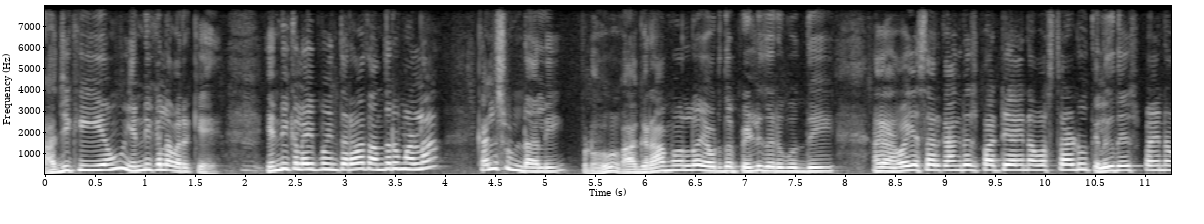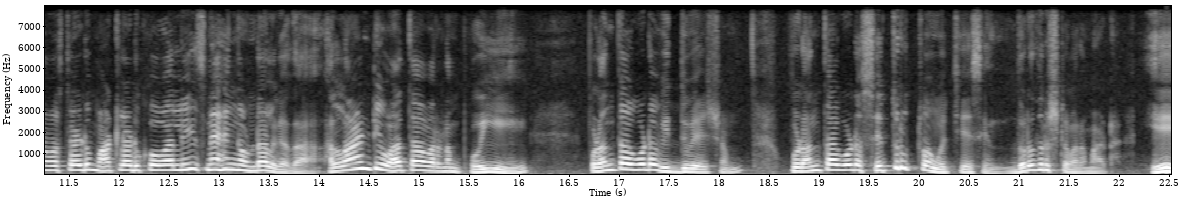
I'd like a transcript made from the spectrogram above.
రాజకీయం ఎన్నికల వరకే. ఎన్నికలు అయిపోయిన తర్వాత అందరూ మళ్ళా కలిసి ఉండాలి. ఇప్పుడు ఆ గ్రామంలో ఎవరిదో పెళ్ళి జరుగుద్ది. వైఎస్ఆర్ కాంగ్రెస్ పార్టీ అయినా వస్తాడు తెలుగుదేశం అయినా వస్తాడు మాట్లాడుకోవాలి స్నేహంగా ఉండాలి కదా. అలాంటి వాతావరణం పోయి ఇప్పుడంతా కూడా విద్వేషం ఇప్పుడంతా కూడా శత్రుత్వం వచ్చేసింది దురదృష్టం అన్నమాట. ఏ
